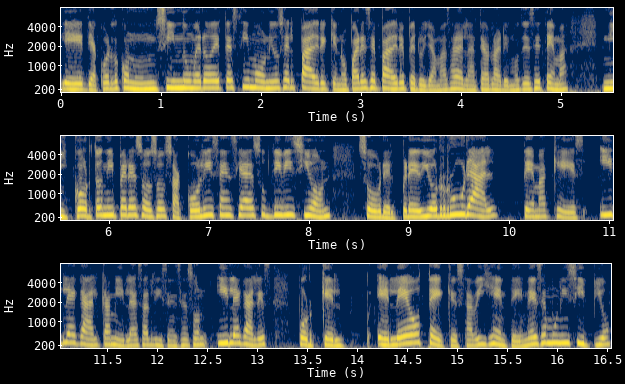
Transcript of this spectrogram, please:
Eh, de acuerdo con un sinnúmero de testimonios, el padre, que no parece padre, pero ya más adelante hablaremos de ese tema, ni corto ni perezoso, sacó licencia de subdivisión sobre el predio rural tema que es ilegal, Camila, esas licencias son ilegales porque el, el EOT que está vigente en ese municipio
